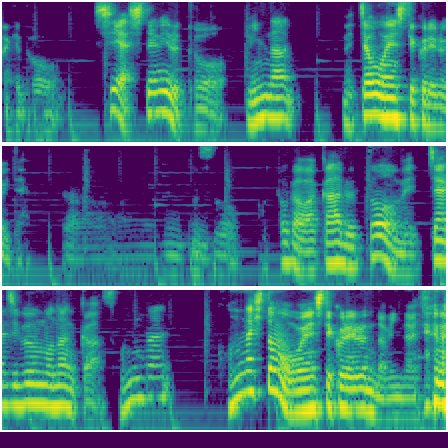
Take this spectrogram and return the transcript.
だけど、シェアしてみると、みんなめっちゃ応援してくれるみたいあーうんうな。んそう。ことが分かると、めっちゃ自分もなんか、そんな、こんな人も応援してくれるんだみんなみたいな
